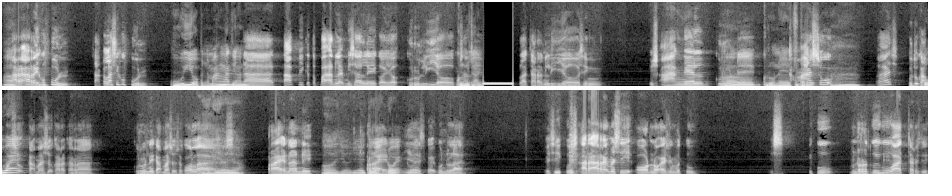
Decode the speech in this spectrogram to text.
Ah. Arek-arek iku full. Sak kelas iku full. Oh iya penyemangat ya. Nah, tapi ketepaan lek misale koyo guru liya, Guru pelajaran liya sing wis angel, gurune Oh, gurune masuk. Ah, Mas, kudu gak Tuwek. masuk, gak masuk gara-gara gurune gak masuk sekolah. iya Wis iya. Praenane. Oh iya iya itu Praen- tuwek Iya, tuwek. wis koyo ngono lah. Wis iku wis arek-arek mesti ono sing metu. Wis iku menurutku iku wajar sih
